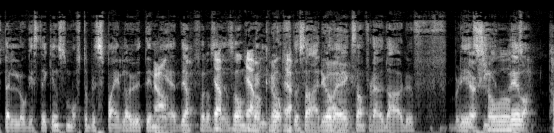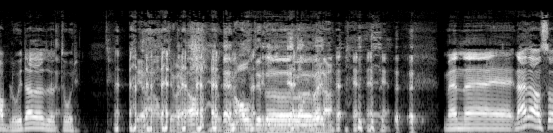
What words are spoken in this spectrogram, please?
spillogistikken som ofte blir speila ut i Ja. media, for å si Ja, det sånn. ja, Veldig akkurat, ofte ja. så er det jo det, ikke sant? for det er jo der du blir synlig, da. tabloid er det, du, Tor. Det har alltid vært. Det kommer alltid til å være. Men eh, nei da, så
